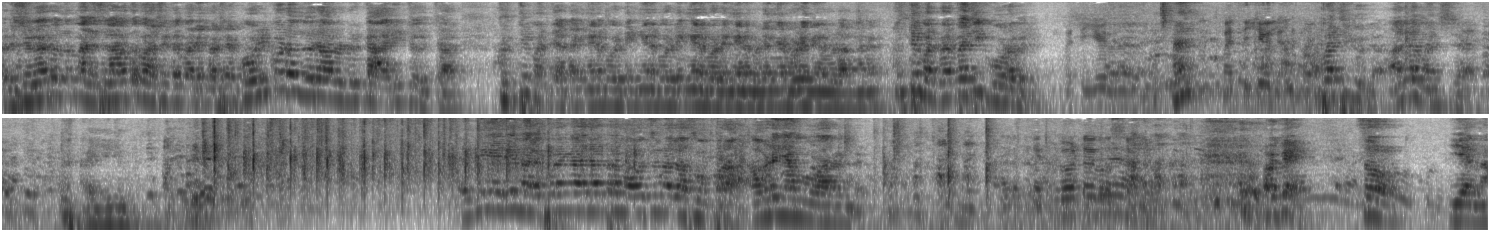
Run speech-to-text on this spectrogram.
തൃശ്ശൂർകാരൊന്നും മനസ്സിലാവാത്ത ഭാഷയൊക്കെ പറയും പക്ഷെ കോഴിക്കോട് ഒന്നും ഒരാളോട് ഒരു കാര്യം ചോദിച്ചാൽ കൃത്യമായിട്ട് ചേട്ടാ ഇങ്ങനെ പോയിട്ട് ഇങ്ങനെ പോയിട്ട് ഇങ്ങനെ പോയിട്ട് ഇങ്ങനെ പോയിട്ട് ഇങ്ങനെ പോയിട്ട് ഇങ്ങനെ പോയിട്ട് അങ്ങനെ കൃത്യമായിട്ട് പറ്റി കൂടെ വരും. പറ്റിക്കൂല. അല്ല മനസ്സിലായി. കയ്യിൽ എന്ന് കഴിഞ്ഞ് മോശമല്ല. സൂപ്പറാ. അവിടെ ഞാൻ പോവാറുണ്ട്. ഓക്കെ സോ ഈ എണ്ണ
